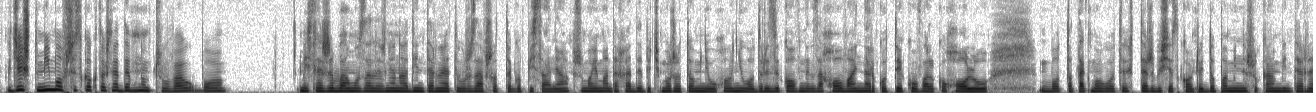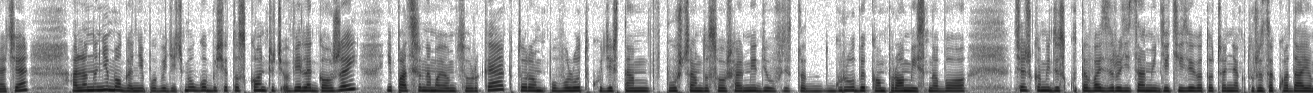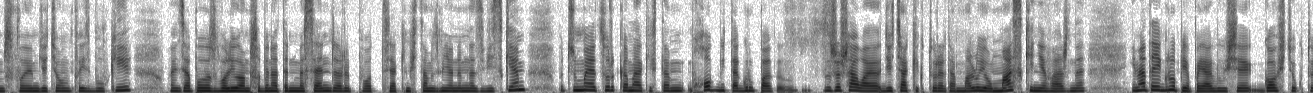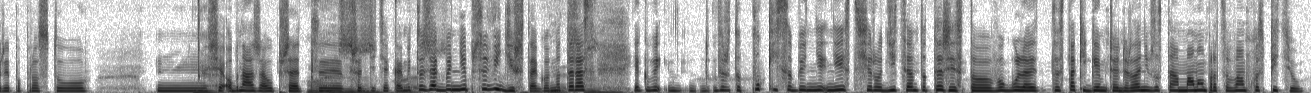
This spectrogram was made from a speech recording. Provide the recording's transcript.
gdzieś mimo wszystko ktoś nade mną czuwał, bo Myślę, że byłam uzależniona od internetu już zawsze od tego pisania. Przy moim ADHD być może to mnie uchroniło od ryzykownych zachowań, narkotyków, alkoholu, bo to tak mogło też, też by się skończyć. Dopaminy szukam w internecie, ale no nie mogę nie powiedzieć. Mogłoby się to skończyć o wiele gorzej i patrzę na moją córkę, którą powolutku gdzieś tam wpuszczam do social mediów. Jest to gruby kompromis, no bo ciężko mi dyskutować z rodzicami dzieci z jej otoczenia, którzy zakładają swoim dzieciom Facebooki, więc ja pozwoliłam sobie na ten messenger pod jakimś tam zmienionym nazwiskiem, po czym moja córka ma jakieś tam hobby, ta grupa zrzeszała dzieciaki, które tam malują maski, nieważne. I na tej grupie pojawił się gościu, który po prostu mm, się obnażał przed, y, przed dzieciakami. To jakby nie przewidzisz tego. No teraz jakby, wiesz, dopóki sobie nie, nie jest się rodzicem, to też jest to w ogóle, to jest taki game changer. Zanim zostałam mamą, pracowałam w hospicjum.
